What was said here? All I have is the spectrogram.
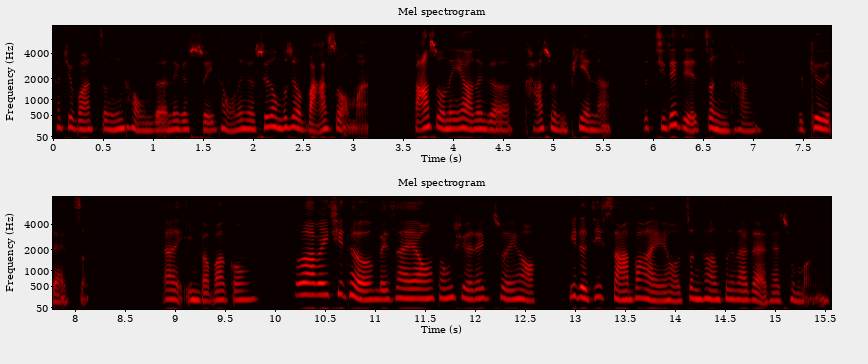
他就把整桶的那个水桶，那个水桶不是有把手嘛？把手呢要那个卡榫片呐，都直接直接正康，就叫伊来整。那因爸爸讲：“好啊，要佚佗，袂使哦。”同学在吹吼，伊得第三百吼，正康正大再才出门。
